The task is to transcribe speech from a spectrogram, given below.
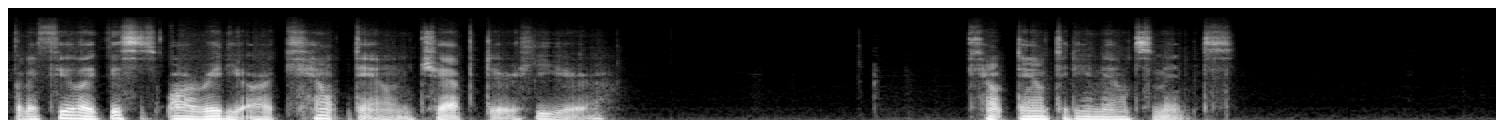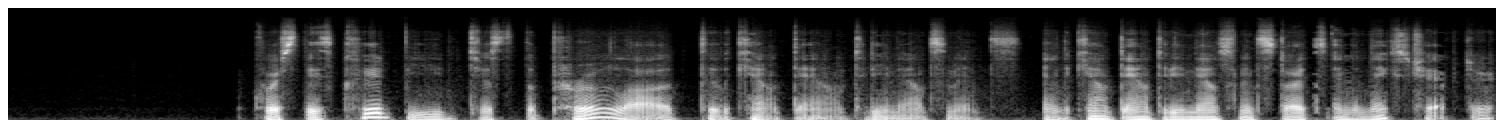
But I feel like this is already our countdown chapter here. Countdown to the announcement. Of course, this could be just the prologue to the countdown to the announcements. And the countdown to the announcement starts in the next chapter.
